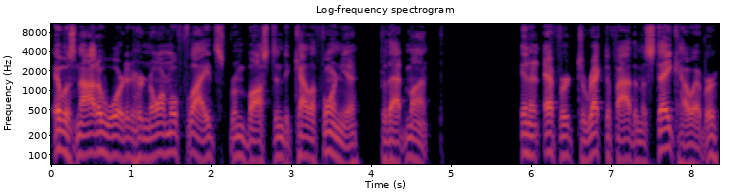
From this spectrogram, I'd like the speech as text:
and was not awarded her normal flights from Boston to California for that month. In an effort to rectify the mistake, however,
